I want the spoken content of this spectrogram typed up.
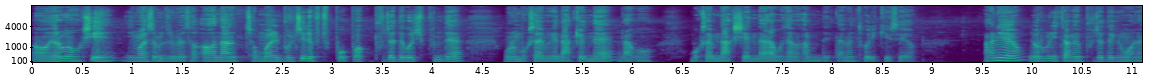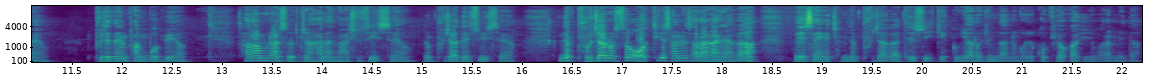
어, 여러분 혹시 이 말씀을 들으면서 아, 난 정말 물질의 축복받고 부자 되고 싶은데 오늘 목사님에게 낚였네? 라고 목사님 낚시했네? 라고 생각하는 분들 있다면 돌이키세요. 아니에요. 여러분 이 땅에 부자 되길 원해요. 부자 되는 방법이에요. 사람은 할 수 없지만 하나님 하실 수 있어요. 부자 될 수 있어요. 근데 부자로서 어떻게 삶을 살아가냐가 내 생에 참된 부자가 될 수 있게끔 열어준다는 것을 꼭 기억하시기 바랍니다.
